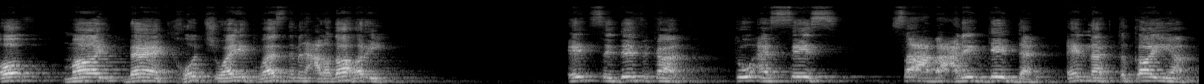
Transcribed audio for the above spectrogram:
of my back خد شوية وزن من على ظهري. It's difficult to assess. صعب عليك جدا إنك تقيم.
